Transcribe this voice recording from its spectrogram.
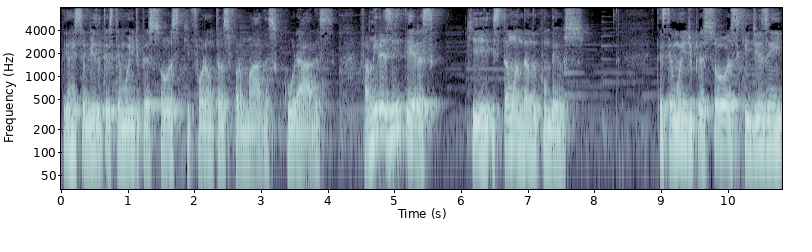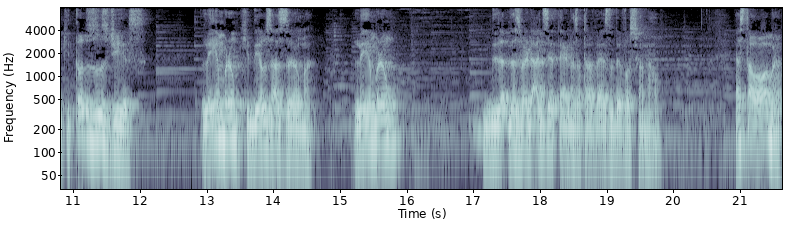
Tenho recebido testemunho de pessoas que foram transformadas, curadas, famílias inteiras que estão andando com Deus. Testemunho de pessoas que dizem que todos os dias lembram que Deus as ama, lembram das verdades eternas através do devocional. Esta obra,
